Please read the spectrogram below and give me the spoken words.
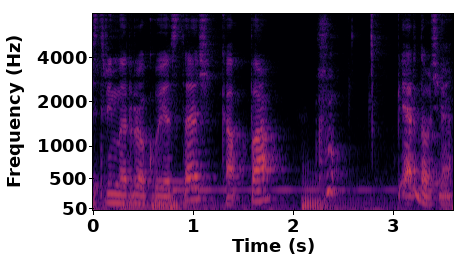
streamer roku jesteś? Kappa? Pierdol się.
